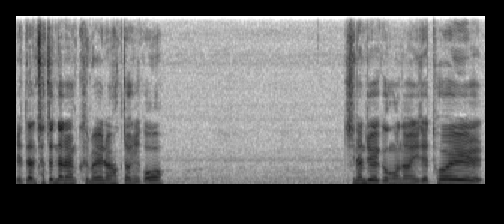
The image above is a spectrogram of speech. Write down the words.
일단 첫째 날은 금요일은 확정이고 지난주의 경우는 이제 토요일은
